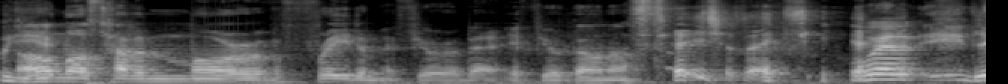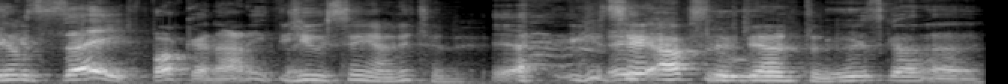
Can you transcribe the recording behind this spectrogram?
Well, you- almost have a more of a freedom if you're about if you're going on stage at eighty. Well, you can say fucking anything. You say anything. yeah, you can say absolutely Who- anything. Who's gonna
